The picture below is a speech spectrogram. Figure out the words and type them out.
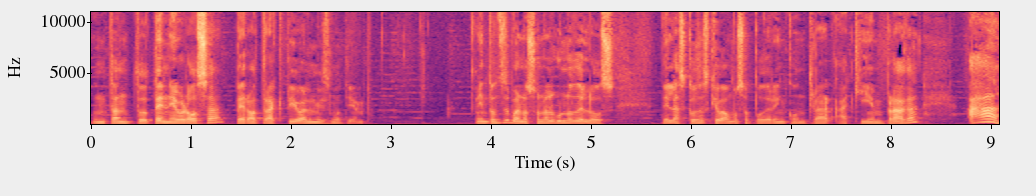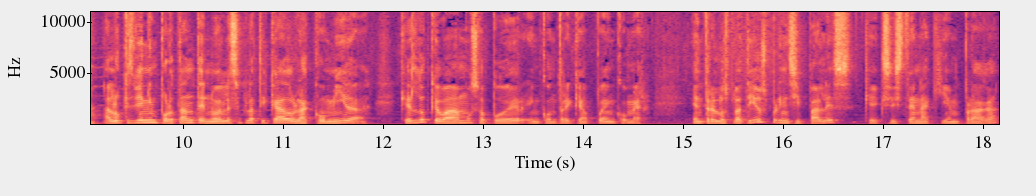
un tanto tenebrosa, pero atractiva al mismo tiempo. Entonces, bueno, son algunos de los de las cosas que vamos a poder encontrar aquí en Praga. Ah, algo que es bien importante, no les he platicado, la comida. ¿Qué es lo que vamos a poder encontrar y que pueden comer? Entre los platillos principales que existen aquí en Praga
